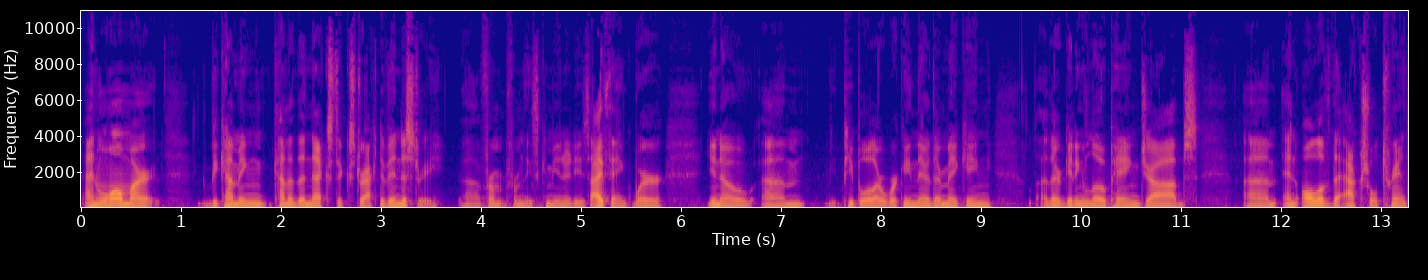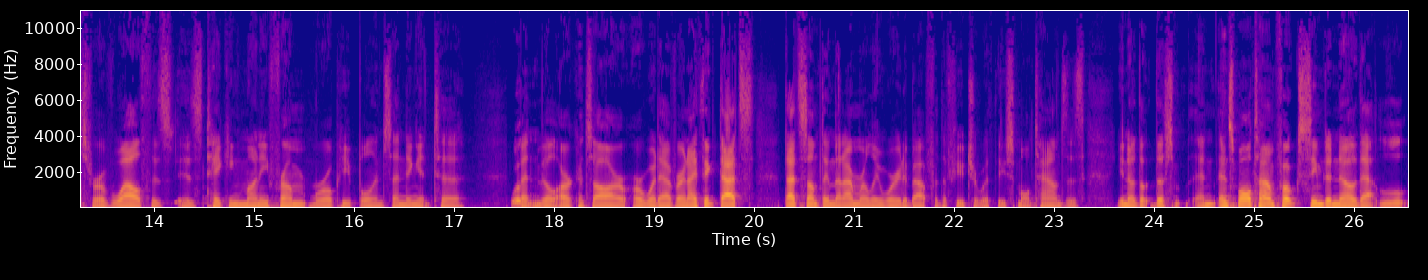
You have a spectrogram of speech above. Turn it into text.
and Walmart becoming kind of the next extractive industry uh, from from these communities. I think where you know um, people are working there, they're making they're getting low paying jobs. Um, and all of the actual transfer of wealth is is taking money from rural people and sending it to well, Bentonville, Arkansas, or, or, whatever. And I think that's that's something that I'm really worried about for the future with these small towns. Is you know the, the and, and small town folks seem to know that l-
